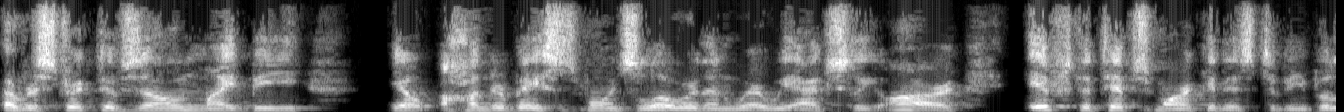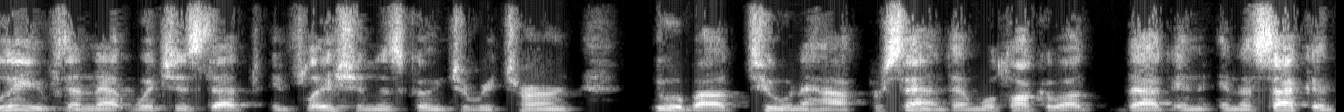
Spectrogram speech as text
a restrictive zone might be, you know, 100 basis points lower than where we actually are if the tips market is to be believed, and that which is that inflation is going to return to about two and we'll talk about that in, in a second.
